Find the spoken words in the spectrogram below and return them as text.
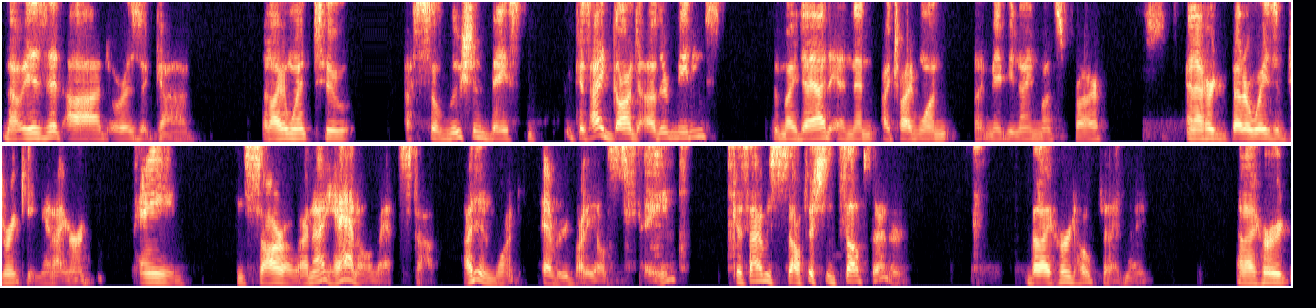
Now, is it odd or is it God? But I went to a solution based because I had gone to other meetings with my dad, and then I tried one like maybe nine months prior, and I heard better ways of drinking, and I heard pain and sorrow, and I had all that stuff. I didn't want everybody else's pain because I was selfish and self-centered. But I heard hope that night, and I heard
